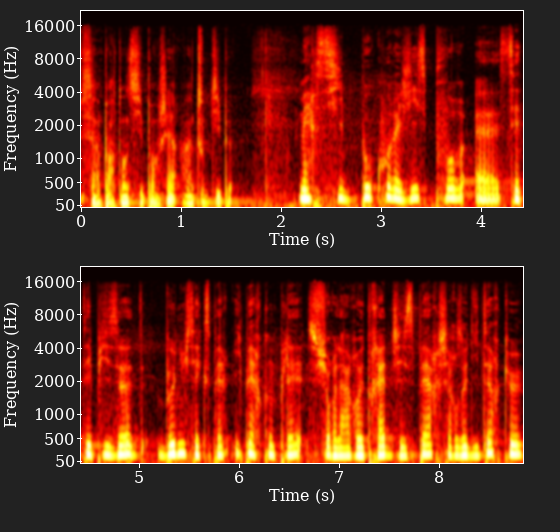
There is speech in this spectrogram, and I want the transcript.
c'est important de s'y pencher un tout petit peu. Merci beaucoup Régis pour euh, cet épisode bonus expert hyper complet sur la retraite. J'espère, chers auditeurs, que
